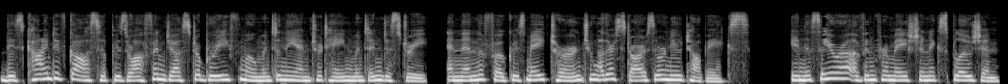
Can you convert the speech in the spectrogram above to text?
This kind of gossip is often just a brief moment in the entertainment industry, and then the focus may turn to other stars or new topics. In this era of information explosion,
